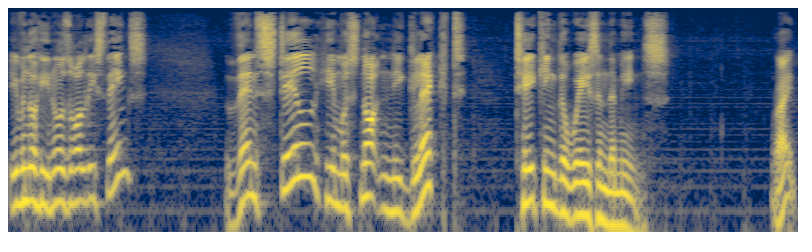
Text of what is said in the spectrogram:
even though he knows all these things, then still he must not neglect taking the ways and the means. Right?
